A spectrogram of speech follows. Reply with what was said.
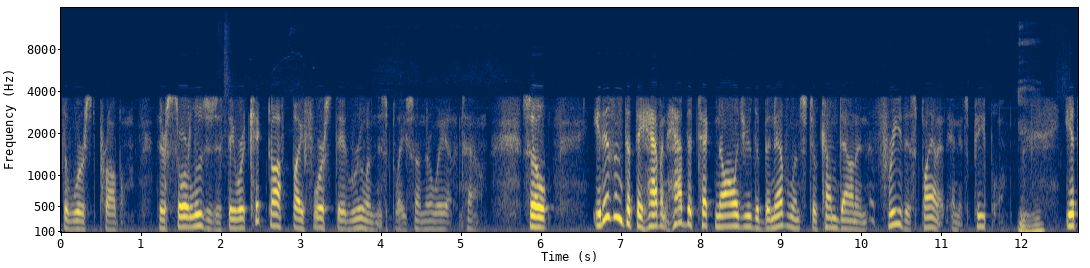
the worst problem. They're sore losers. If they were kicked off by force, they'd ruin this place on their way out of town. So it isn't that they haven't had the technology or the benevolence to come down and free this planet and its people. Mm-hmm. It's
